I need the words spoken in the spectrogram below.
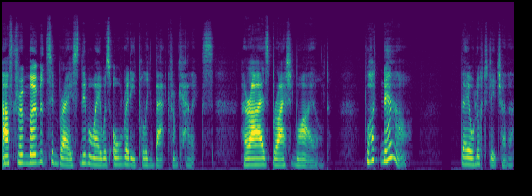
After a moment's embrace, Nimue was already pulling back from Calix, her eyes bright and wild. What now? They all looked at each other.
